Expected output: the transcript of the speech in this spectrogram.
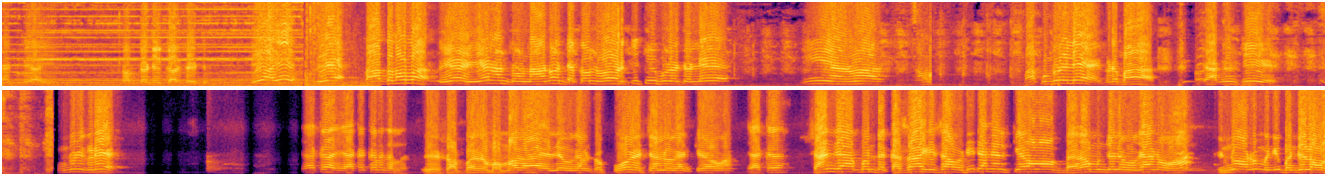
ಯಾಕೆ ಬೇ ಆಯಿ? ಸ್ವಲ್ಪ ತಡಿ ಕೆಲ್ಸ ಐತಿ ಏ ಐ ಏ ನಾ ಅಂತನವಲ್ಲ ಏ ಏನಂತ ನಾನು ಅಂತ ಕಲ್ಲು ಅಡ್ಕಿಚ್ಚಿ ಬಿಡೋಟಲ್ಲಿ ನೀ ಏನು ಬಾ ಕುಂಡ್ರಿ ಇಲ್ಲಿ ಈ ಕಡೆ ಬಾ. ಯಾಕೆ ನಿಂತಿ? ಕುಂಡ್ರಿ ಈ ಕಡೆ. ಯಾಕ ಯಾಕ ಕರೆದಲ್ಲ? ಏ ಸ್ವಲ್ಪ ನಮ್ಮ ಅಮ್ಮಗ ಎಲ್ಲೇ ಹೋಗ್ಯಾನ ಸ್ವಲ್ಪ ಫೋನ್ ಚೆಲ್ ಹೋಗ್ಯಾನ ಕೇಳವ ಯಾಕ? ಸಂಜೆ ಯಾಕೆ ಬಂತ ಕಸ ಗಿಸ ಹೊಡಿತಾನೆ ಅಲ್ಲಿ ಕೇಳವ, ಬೇಗ ಮುಂಜಾನೆ ಹೋಗ್ಯಾನವ. ಇನ್ನೂ ಆದ್ರೂ ಮನಿ ಬಂದಿಲ್ಲ ಅವ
